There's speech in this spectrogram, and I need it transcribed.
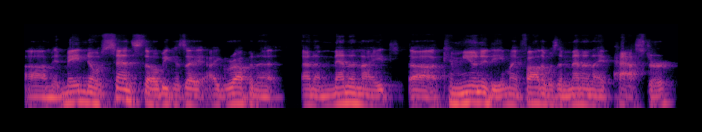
Um, it made no sense though, because I, I grew up in a, in a Mennonite uh, community. My father was a Mennonite pastor.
